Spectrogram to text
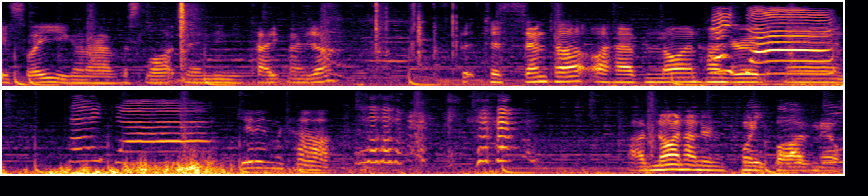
Obviously you're going to have a slight bend in your tape measure. But to center, I have 900 hey and... Hey Dad! Get in the car. I have 925 mil.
